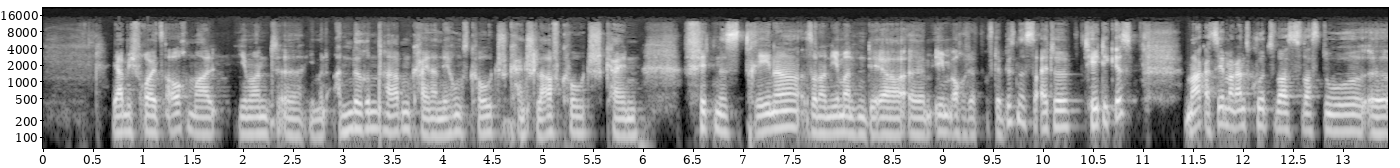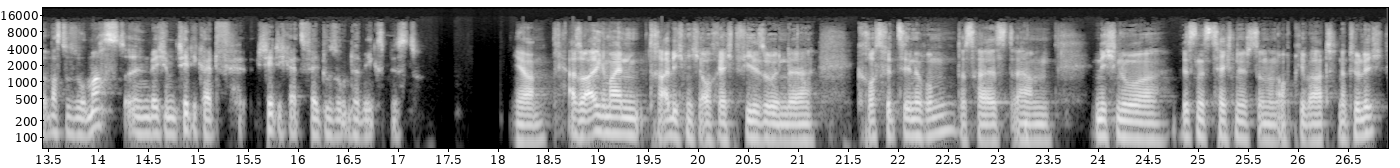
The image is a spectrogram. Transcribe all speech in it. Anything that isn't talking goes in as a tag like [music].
Ja, mich freut es auch mal, jemand, äh, jemand anderen haben, kein Ernährungscoach, kein Schlafcoach, kein Fitnesstrainer, sondern jemanden, der ähm, eben auch auf der, der Businessseite tätig ist. Marc, erzähl mal ganz kurz was, was du, äh, was du so machst, in welchem Tätigkeit, Tätigkeitsfeld du so unterwegs bist. Ja, also allgemein treibe ich mich auch recht viel so in der CrossFit-Szene rum. Das heißt, ähm, nicht nur businesstechnisch, sondern auch privat natürlich.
